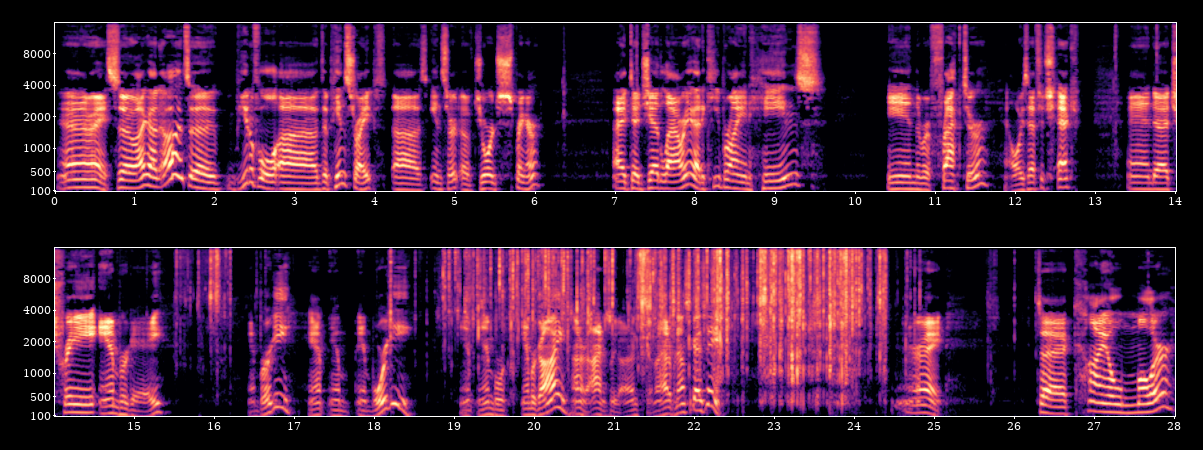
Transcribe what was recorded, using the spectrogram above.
All right, so I got, oh, it's a beautiful, uh, the pinstripe uh, insert of George Springer. I had uh, Jed Lowrie. I got a Ke'Bryan Hayes in the refractor. I always have to check. And uh, Trey Amburgey. Amburgy? Am, Am, Amborgi? Am, Ambor, Amberguy? I don't know. Honestly, I don't know how to pronounce the guy's name. All right. It's uh, Kyle Muller.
